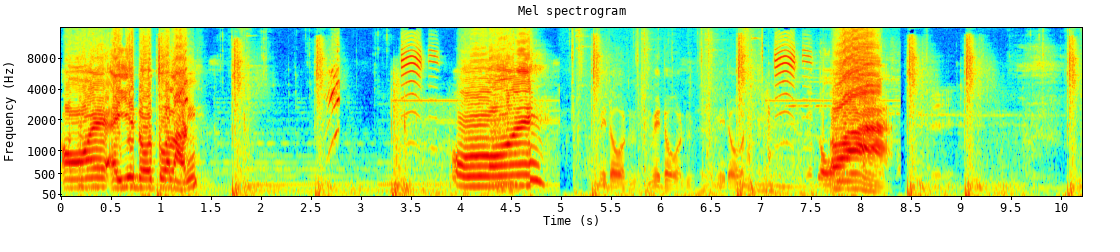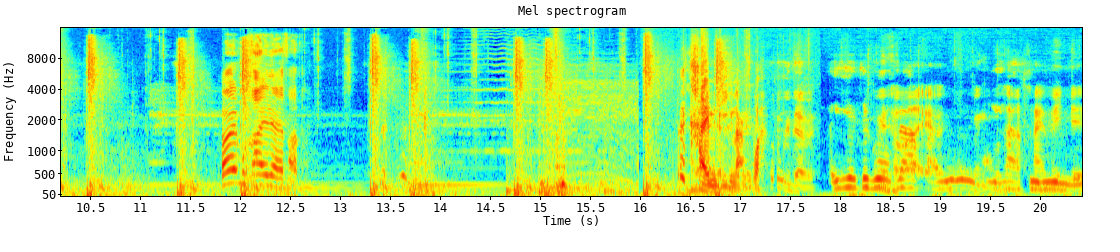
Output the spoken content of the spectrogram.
โอ้ย ไอ้เหี้ยโดนตัวหลัง โอ้ย ไม่โดน ไม่โดน ไม่โดนโดนว้าเฮ้ยมึงใครเนี่ยสัตว์เอ้ย ใครมันยิงหลังวะพูดเดี๋ยวไอ้เหี้ยจะกูมึงกทำล้าอะไรไปอะเลยมึงกูหาใครไม่เจอ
